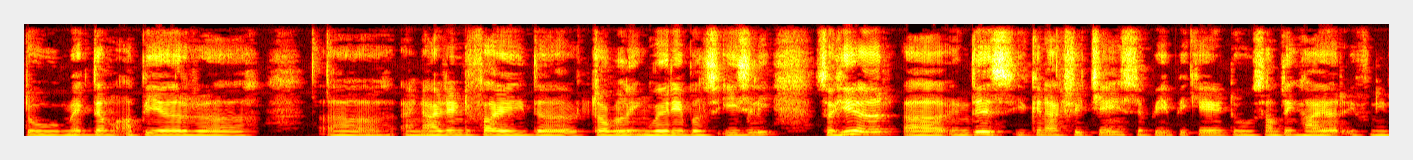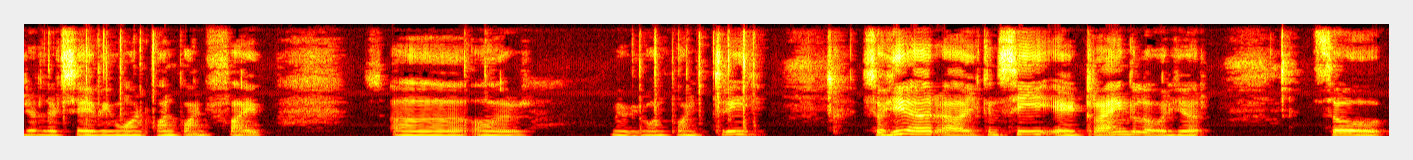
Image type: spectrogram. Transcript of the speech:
to make them appear uh, uh, and identify the troubling variables easily. So here in this you can actually change the ppk to something higher if needed. Let's say we want 1.5 uh, or maybe 1.3 so here uh, you can see a triangle over here. So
